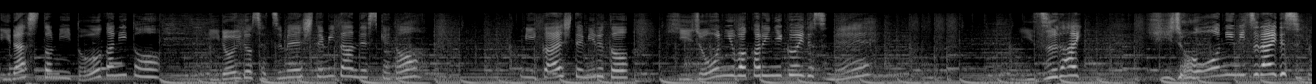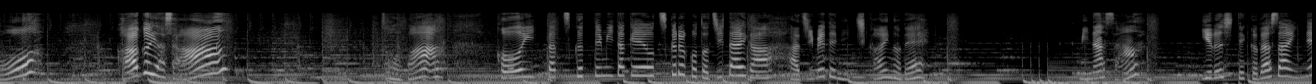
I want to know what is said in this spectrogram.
イラストに動画にといろいろ説明してみたんですけど見返してみると非常に分かりにくいですね。見づらい。非常に見づらいですよ。かぐやさん。とまあこういった作ってみた系を作ること自体が初めてに近いので皆さん許してくださいね。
